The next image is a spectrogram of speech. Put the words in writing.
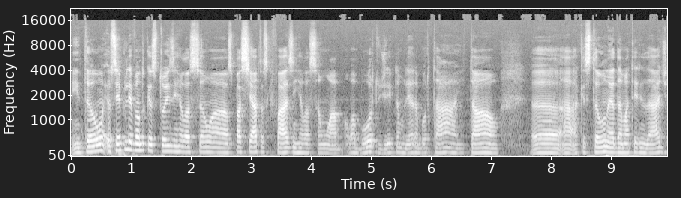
Então, eu sempre levando questões em relação às passeatas que fazem em relação ao, aborto, o direito da mulher a abortar e tal, a, a questão né, da maternidade.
